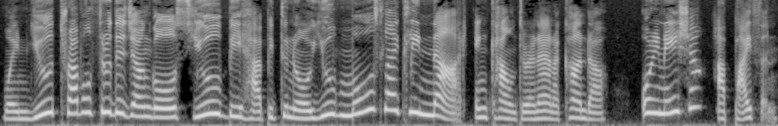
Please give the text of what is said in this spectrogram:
When you travel through the jungles, you'll be happy to know you'll most likely not encounter an anaconda, or in Asia, a python,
